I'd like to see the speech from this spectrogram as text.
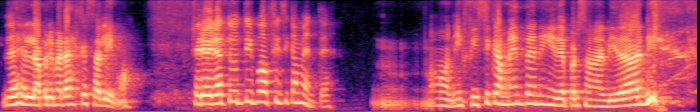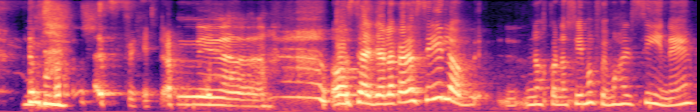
desde la primera vez que salimos. Pero era tu tipo físicamente. No, ni físicamente, ni de personalidad, ni... Ni nada. O sea, yo lo conocí, lo- nos conocimos, fuimos al cine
